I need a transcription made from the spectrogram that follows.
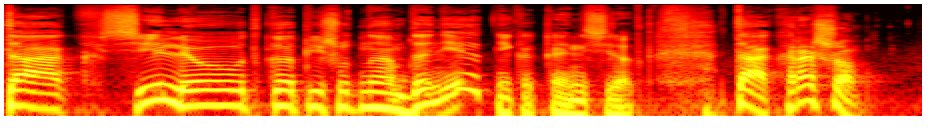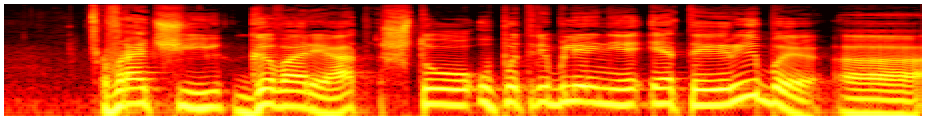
Так, селедка, пишут нам. Да нет, никакая не селедка. Так, хорошо. Врачи говорят, что употребление этой рыбы, э,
